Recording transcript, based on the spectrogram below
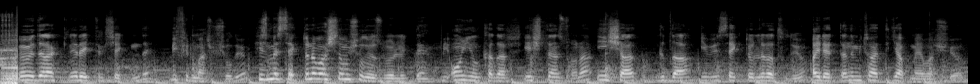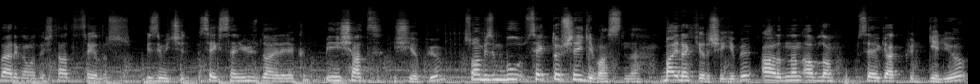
Mehmet Ali Akgün elektrik şeklinde bir firma açmış oluyor. Hizmet sektörüne başlamış oluyoruz böylelikle. Bir 10 yıl kadar geçtikten sonra inşaat, gıda gibi sektörler atılıyor. Ayrıca de müteahhitlik yapmaya başlıyor. Bergama'da işte hatı sayılır bizim için. 80-100 daire yakın bir inşaat işi yapıyor. Sonra bizim bu sektör şey gibi aslında. Bayrak yarışı gibi. Ardından ablam Sevgi Akgün geliyor.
